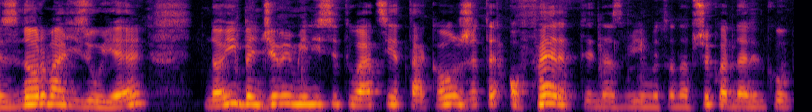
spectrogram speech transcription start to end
znormalizuje. No i będziemy mieli sytuację taką, że te oferty, nazwijmy to na przykład na rynku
